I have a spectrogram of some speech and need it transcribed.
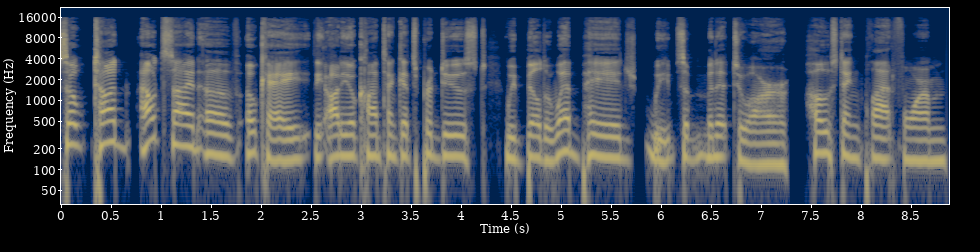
So, Todd, outside of okay, the audio content gets produced, we build a web page, we submit it to our hosting platform,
